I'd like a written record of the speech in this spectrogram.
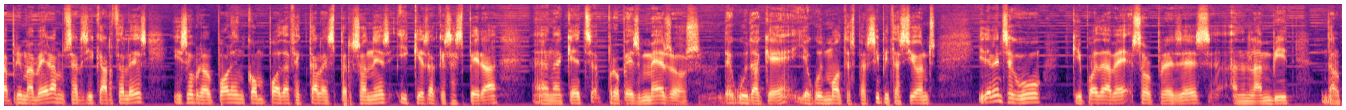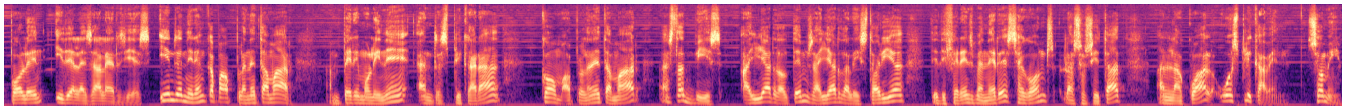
la primavera amb Sergi Càrceles i sobre el polen, com pot afectar les persones i què és el que s'espera en aquests propers mesos, degut a que hi ha hagut moltes precipitacions i de ben segur que hi pot haver sorpreses en l'àmbit del polen i de les al·lèrgies. I ens anirem cap al planeta Mar. En Pere Moliner ens explicarà com el planeta Mar ha estat vist al llarg del temps, al llarg de la història, de diferents maneres, segons la societat en la qual ho explicaven. Som-hi!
